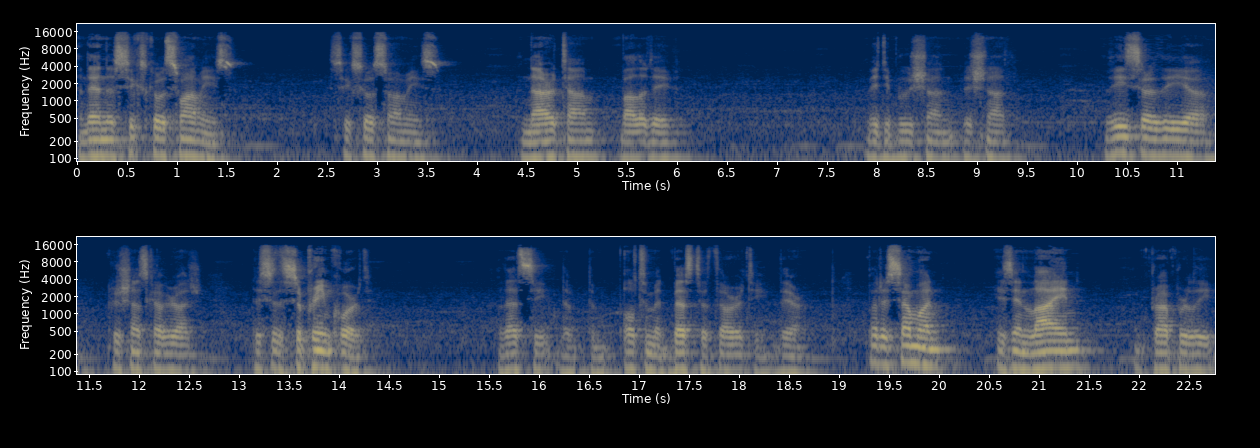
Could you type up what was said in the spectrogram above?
And then the six Goswamis, six Goswamis, Narottam, Baladev, Vidyabhushan, Vishwanath. These are the uh, Krishnadas Kaviraj. This is the Supreme Court. That's the, the, the, ultimate best authority there. But if someone is in line properly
